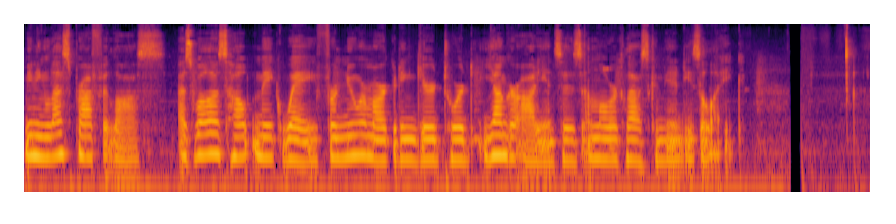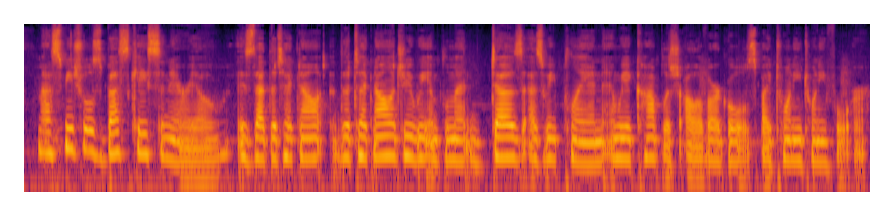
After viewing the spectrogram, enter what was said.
meaning less profit loss, as well as help make way for newer marketing geared toward younger audiences and lower class communities alike. MassMutual's best case scenario is that the, the technology we implement does as we plan and we accomplish all of our goals by 2024.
